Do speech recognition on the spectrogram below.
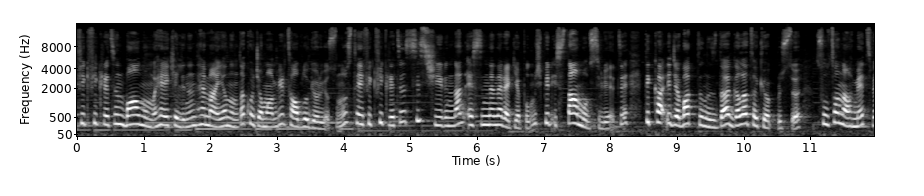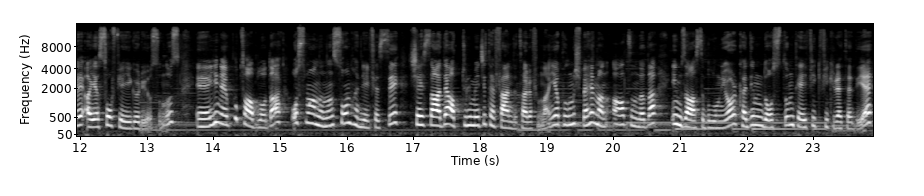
Tevfik Fikret'in Balmumu heykelinin hemen yanında kocaman bir tablo görüyorsunuz. Tevfik Fikret'in Sis şiirinden esinlenerek yapılmış bir İstanbul silüeti. Dikkatlice baktığınızda Galata Köprüsü, Sultanahmet ve Ayasofya'yı görüyorsunuz. Ee, yine bu tabloda Osmanlı'nın son halifesi Şehzade Abdülmecit Efendi tarafından yapılmış ve hemen altında da imzası bulunuyor. Kadim dostum Tevfik Fikret'e diye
